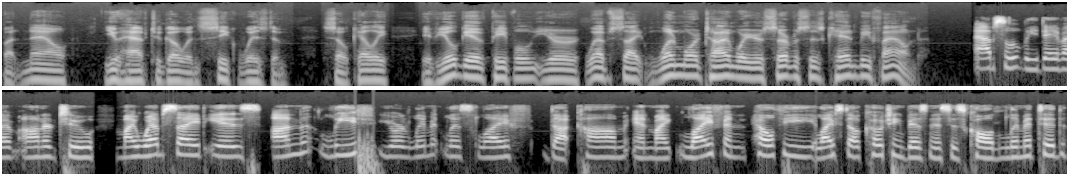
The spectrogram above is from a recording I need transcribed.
but now you have to go and seek wisdom. So, Kelly, if you'll give people your website one more time where your services can be found. Absolutely, Dave. I'm honored to. My website is unleashyourlimitlesslife.com, and my life and healthy lifestyle coaching business is called Limitless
